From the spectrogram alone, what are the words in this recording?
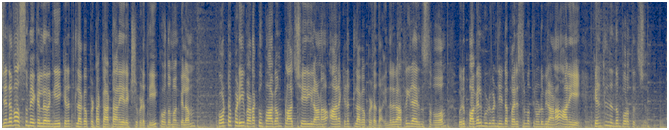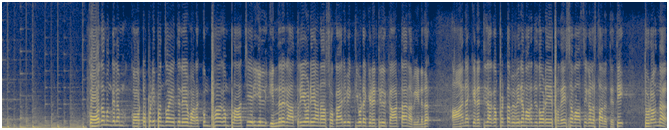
ജനവാസ മേഖലയിലിറങ്ങി കിണറ്റിലകപ്പെട്ട കാട്ടാനയെ രക്ഷപ്പെടുത്തി. കോതമംഗലം കോട്ടപ്പടി വടക്കുംഭാഗം പ്ലാച്ചേരിയിലാണ് ആന കിണറ്റിലകപ്പെട്ടത്. ഇന്നലെ രാത്രിയിലായിരുന്നു സംഭവം. ഒരു പകൽ മുഴുവൻ നീണ്ട പരിശ്രമത്തിനൊടുവിലാണ് ആനയെ കിണറ്റിൽ നിന്നും പുറത്തെത്തിച്ചത്. കോതമംഗലം കോട്ടപ്പടി പഞ്ചായത്തിലെ വടക്കുംഭാഗം പ്ലാച്ചേരിയിൽ ഇന്നലെ രാത്രിയോടെയാണ് സ്വകാര്യ വ്യക്തിയുടെ കിണറ്റിൽ കാട്ടാന വീണത്. ആന കിണറ്റിലകപ്പെട്ട വിവരം അറിഞ്ഞതോടെ പ്രദേശവാസികൾ സ്ഥലത്തെത്തി. തുടർന്ന്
